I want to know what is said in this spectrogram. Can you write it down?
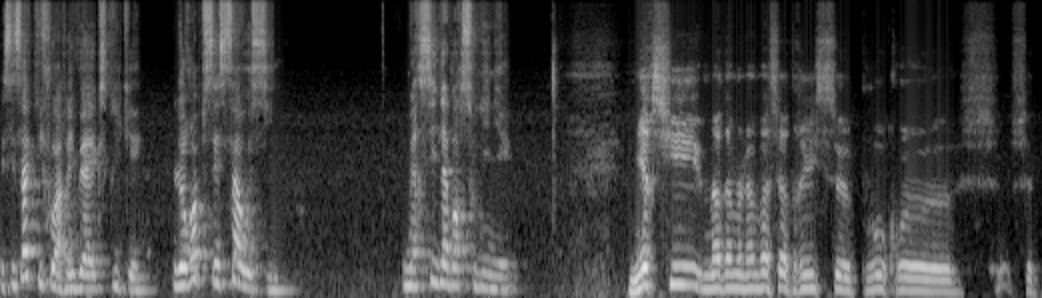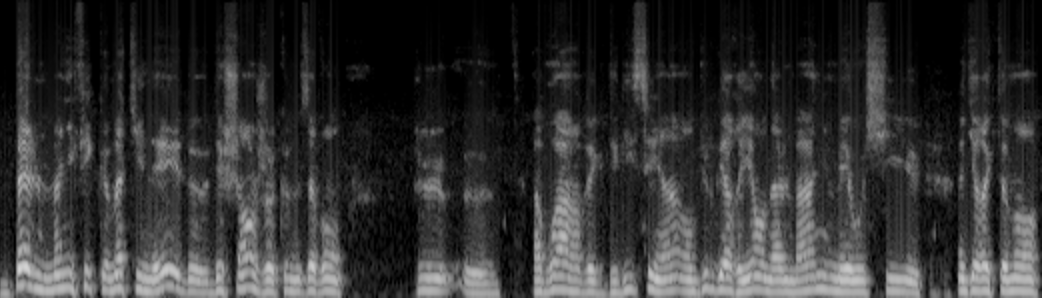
Et c'est ça qu'il faut arriver à expliquer. L'Europe, c'est ça aussi. Merci de l'avoir souligné. Merci, Madame l'ambassadrice, pour euh, cette belle, magnifique matinée d'échanges que nous avons pu euh, avoir avec des lycéens en Bulgarie, en Allemagne, mais aussi euh, indirectement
